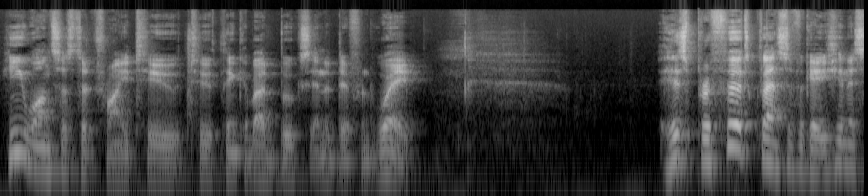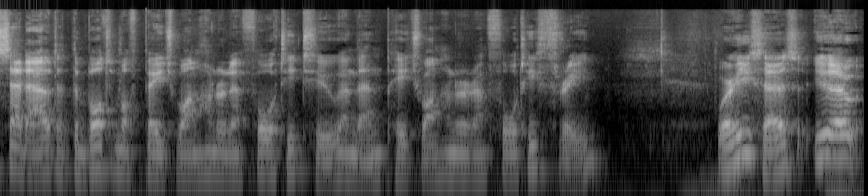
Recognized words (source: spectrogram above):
He wants us to try to to think about books in a different way. His preferred classification is set out at the bottom of page 142 and then page 143, where he says, you know,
